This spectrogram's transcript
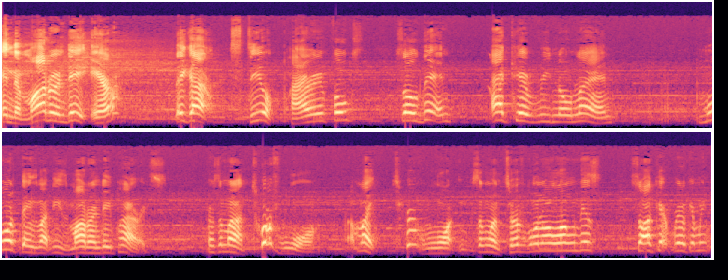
in the modern day era, they got still pirating folks. So then, I kept reading online more things about these modern day pirates about a turf war. I'm like, turf war? Someone turf going on along with this? So I kept kept reading.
